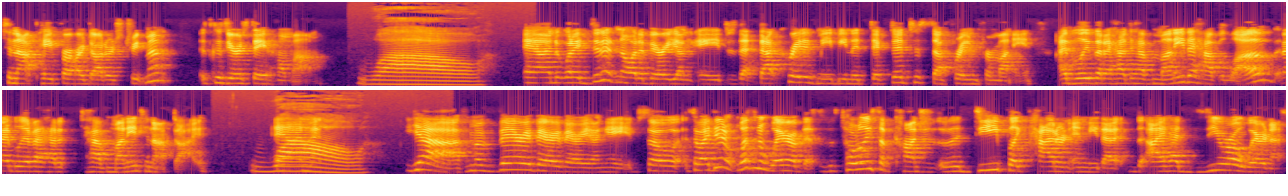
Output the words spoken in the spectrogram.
to not pay for our daughter's treatment is because you're a stay-at-home mom. Wow. And what I didn't know at a very young age is that that created me being addicted to suffering for money. I believe that I had to have money to have love, and I believe I had to have money to not die. Wow. And yeah, from a very, very, very young age. So, so I didn't wasn't aware of this. It was totally subconscious. It was a deep like pattern in me that I had zero awareness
